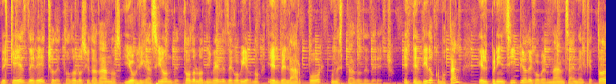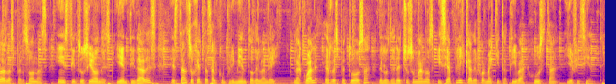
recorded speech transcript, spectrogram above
de que es derecho de todos los ciudadanos y obligación de todos los niveles de gobierno el velar por un Estado de Derecho. Entendido como tal, el principio de gobernanza en el que todas las personas, instituciones y entidades están sujetas al cumplimiento de la ley, la cual es respetuosa de los derechos humanos y se aplica de forma equitativa, justa y eficiente.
